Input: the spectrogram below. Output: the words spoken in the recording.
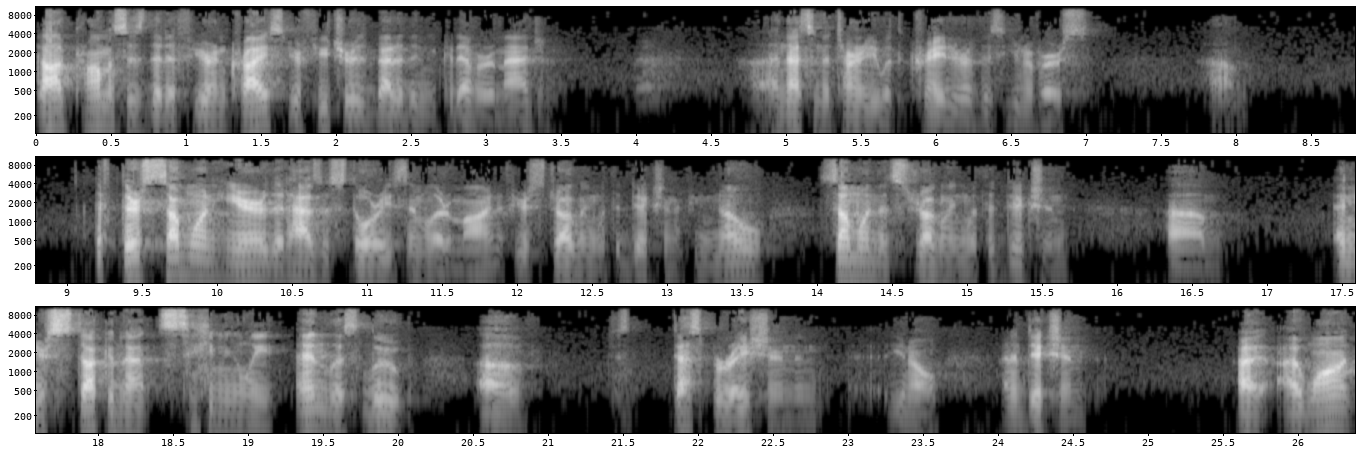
God promises that if you're in Christ, your future is better than you could ever imagine. Uh, and that's an eternity with the creator of this universe. Um, if there's someone here that has a story similar to mine, if you're struggling with addiction, if you know someone that's struggling with addiction, um, and you're stuck in that seemingly endless loop of just desperation and you know an addiction, I, I want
